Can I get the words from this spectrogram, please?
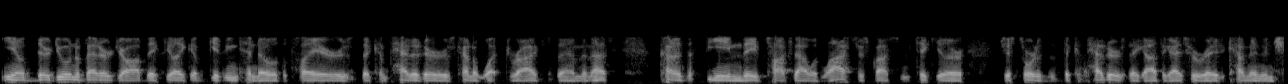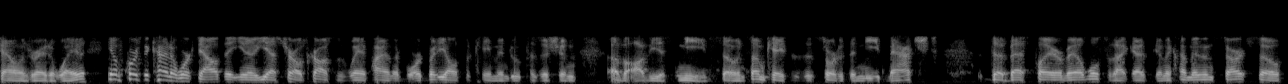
you know, they're doing a better job. They feel like of getting to know the players, the competitors, kind of what drives them. And that's kind of the theme they've talked about with last year's class in particular just sort of the, the competitors they got, the guys who were ready to come in and challenge right away. You know, of course, it kind of worked out that you know, yes, Charles Cross was way up high on their board, but he also came into a position of obvious need. So in some cases, it's sort of the need matched the best player available, so that guy's going to come in and start. So.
